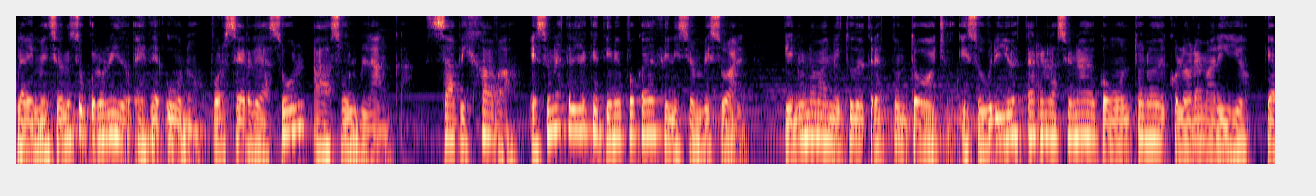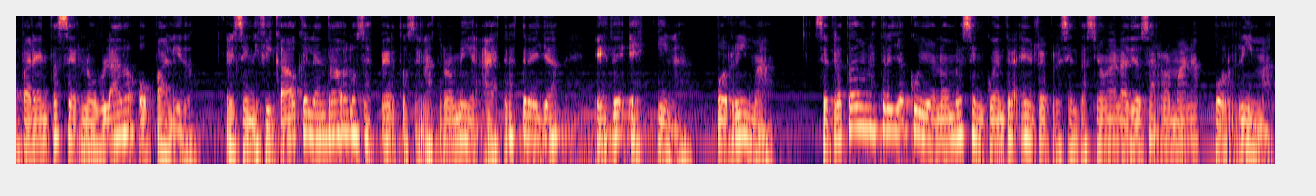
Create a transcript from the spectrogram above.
La dimensión de su colorido es de 1 por ser de azul a azul blanca. Sabijava es una estrella que tiene poca definición visual, tiene una magnitud de 3.8 y su brillo está relacionado con un tono de color amarillo que aparenta ser nublado o pálido. El significado que le han dado los expertos en astronomía a esta estrella es de esquina. Por rima, se trata de una estrella cuyo nombre se encuentra en representación a la diosa romana Porrima.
